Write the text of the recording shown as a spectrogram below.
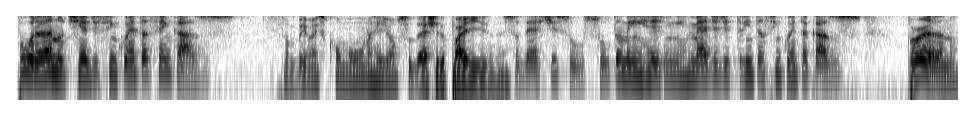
por ano tinha de 50 a 100 casos. Então, bem mais comum na região sudeste do país, né? Sudeste e sul. Sul também em média de 30 a 50 casos por ano.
